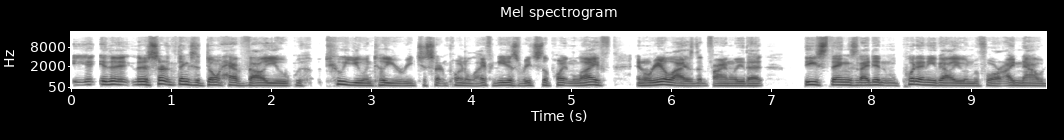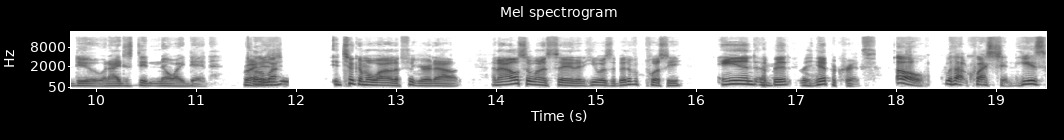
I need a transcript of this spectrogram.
it, it, there's certain things that don't have value to you until you reach a certain point in life. And he just reached the point in life and realized that finally that these things that I didn't put any value in before, I now do. And I just didn't know I did. Right. Otherwise- It, it took him a while to figure it out. And I also want to say that he was a bit of a pussy and a bit of a hypocrite. Oh, without question. He is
